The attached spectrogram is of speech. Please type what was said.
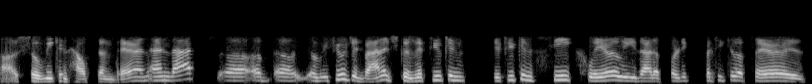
Uh, so we can help them there, and and that's a, a, a huge advantage because if you can if you can see clearly that a particular player is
